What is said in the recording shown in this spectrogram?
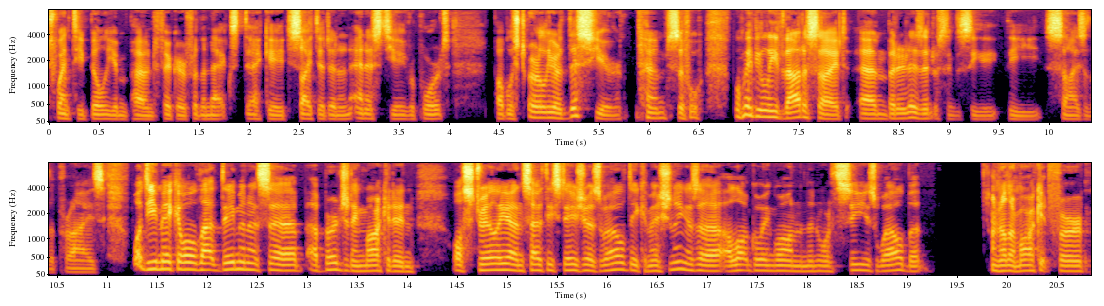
20 billion pound figure for the next decade cited in an NSTA report published earlier this year. Um, so we'll maybe leave that aside. Um, but it is interesting to see the size of the prize. What do you make of all that, Damon? It's a, a burgeoning market in Australia and Southeast Asia as well. Decommissioning. is a, a lot going on in the North Sea as well, but another market for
